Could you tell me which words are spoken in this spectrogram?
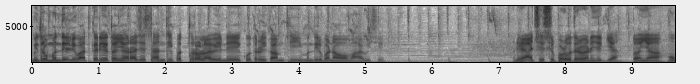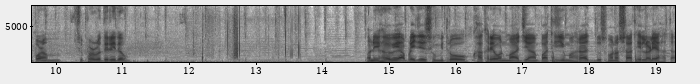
મિત્રો, મંદિરની વાત કરીએ તો અહીંયા રાજસ્થાનથી પથ્થરો લાવીને કોતરણી કામથી મંદિર બનાવવામાં આવ્યું છે. અને આ છે શ્રીફળ વધારવાની જગ્યા. તો અહીંયા હું પણ શ્રીફળ વધારી દઉં. અને હવે આપણે જઈશું મિત્રો ખાખરિયાવનમાં, જ્યાં ભાથીજી મહારાજ દુશ્મનો સાથે લડ્યા હતા.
